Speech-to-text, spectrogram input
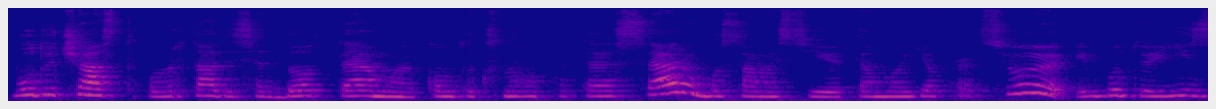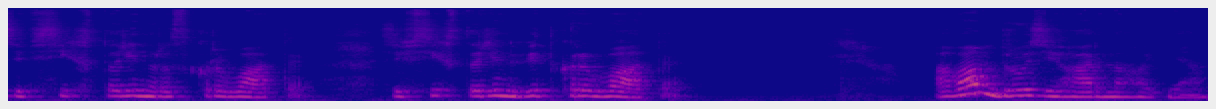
Буду часто повертатися до теми комплексного ПТСР, бо саме з цією темою я працюю, і буду її зі всіх сторін розкривати, зі всіх сторін відкривати. А вам, друзі, гарного дня!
